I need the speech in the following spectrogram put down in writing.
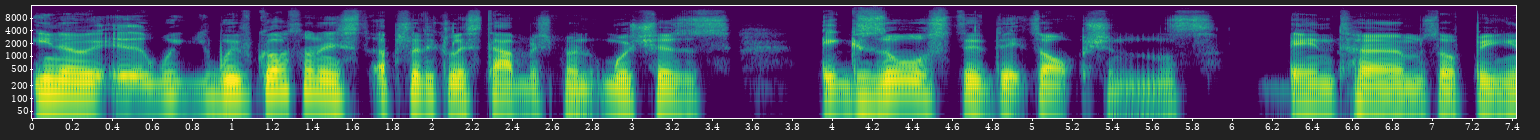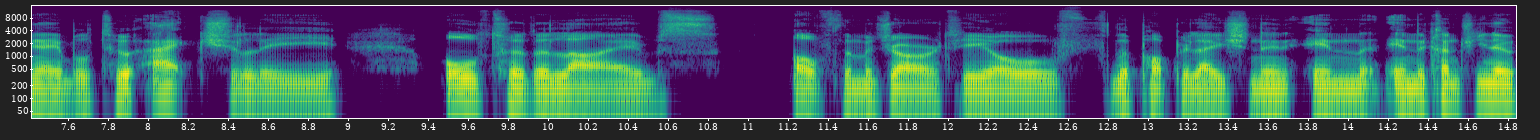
you know we we've got on a political establishment which has exhausted its options in terms of being able to actually alter the lives of the majority of the population in, in, in the country. You know,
